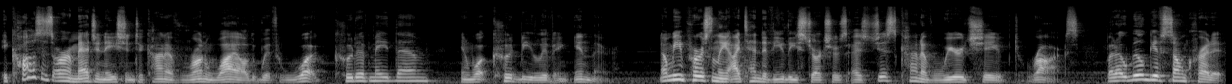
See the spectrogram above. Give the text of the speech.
it causes our imagination to kind of run wild with what could have made them and what could be living in there. Now, me personally, I tend to view these structures as just kind of weird shaped rocks, but I will give some credit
